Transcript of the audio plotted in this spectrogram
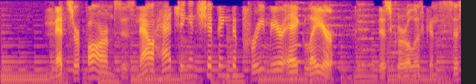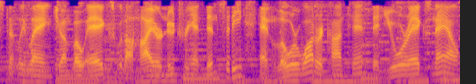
Metzer Farms is now hatching and shipping the premier egg layer. This girl is consistently laying jumbo eggs with a higher nutrient density and lower water content than your eggs now.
